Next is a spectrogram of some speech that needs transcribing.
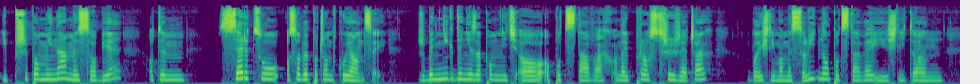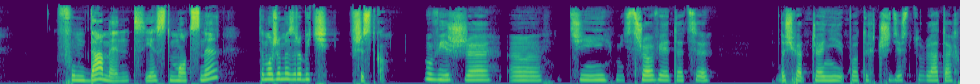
I przypominamy sobie, o tym sercu osoby początkującej, żeby nigdy nie zapomnieć o, o podstawach, o najprostszych rzeczach, bo jeśli mamy solidną podstawę i jeśli ten fundament jest mocny, to możemy zrobić wszystko. Mówisz, że e, ci mistrzowie tacy doświadczeni po tych 30 latach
